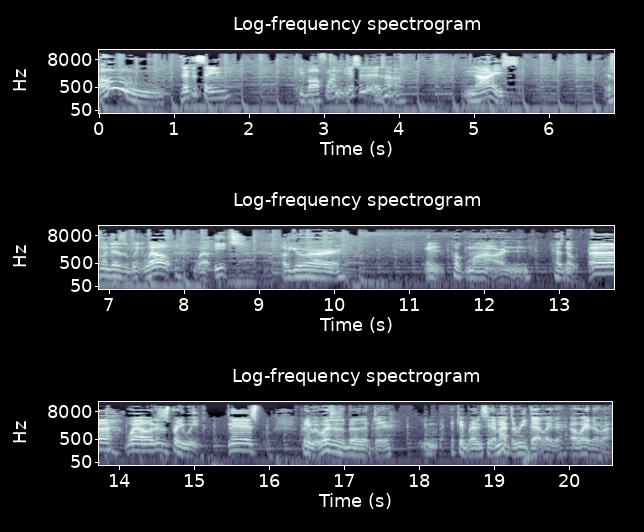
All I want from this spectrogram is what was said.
Oh, is that the same evolve form? Yes, it is, huh? Nice. This one does well. Well, each of your Pokemon are has no. Uh, well, this is pretty weak. It's pretty weak. What is this build up there? I can barely see it. I'm gonna have to read that later. Oh wait, no.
